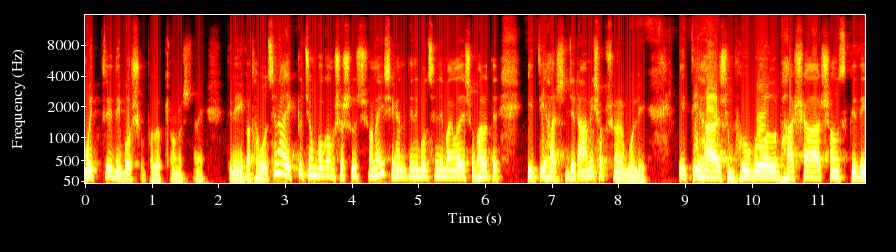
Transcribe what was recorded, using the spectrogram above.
মৈত্রী দিবস উপলক্ষে অনুষ্ঠানে তিনি এই কথা বলছেন। আর একটু চুম্বক অংশ শোনাই, সেখানে তিনি বলছেন যে বাংলাদেশ ও ভারতের ইতিহাস, যেটা আমি সবসময় বলি, ইতিহাস, ভূগোল, ভাষা, সংস্কৃতি,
